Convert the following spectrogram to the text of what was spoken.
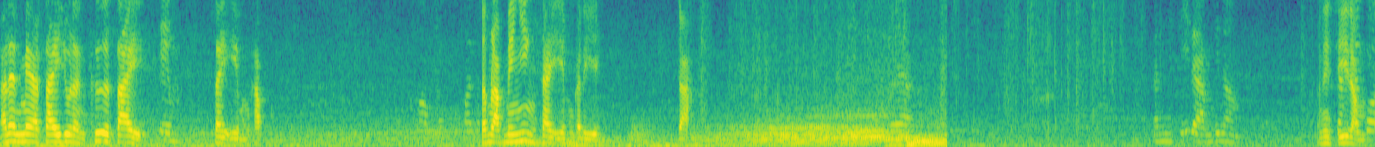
อันนั้นแม่ใส่อยู่นั่นคือใส่ เอ็มใส่ M ครับข้อกลมข้อ สำหรับแม่ยิ่งใส่ M ก็ดีจ้ะอันนี้สีดำพี่น้องอันนี้สีดจับข้อ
